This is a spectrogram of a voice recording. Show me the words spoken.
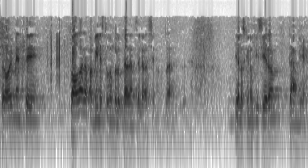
pero obviamente toda la familia estuvo involucrada en la celebración. Y a los que no quisieron, también.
